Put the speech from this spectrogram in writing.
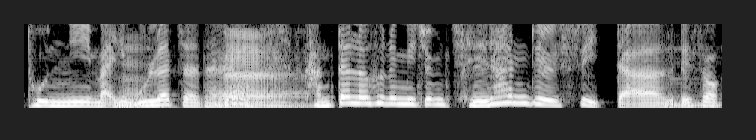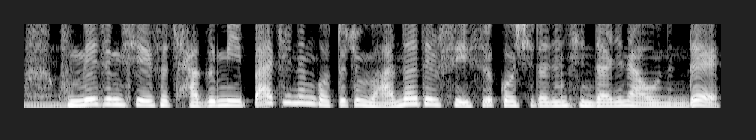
돈이 많이 음. 올랐잖아요. 네. 강달러 흐름이 좀 제한될 수 있다. 그래서 음. 국내 증시에서 자금이 빠지는 것도 좀 완화될 수 있을 것이라는 진단이 나오는데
